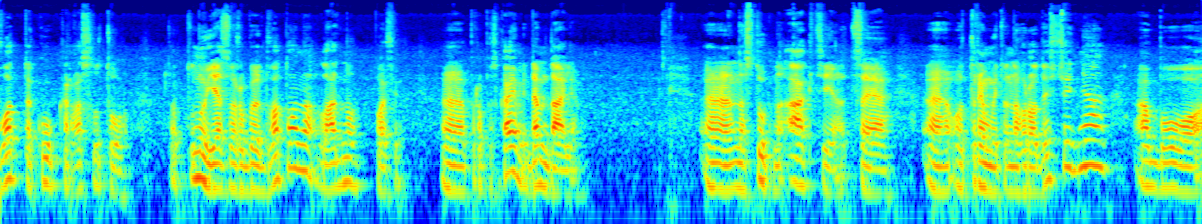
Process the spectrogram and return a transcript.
от таку красоту. Тобто, ну, я заробив 2 тона, ладно, пофіг. Е, пропускаємо, йдемо далі. Е, наступна акція це е, отримуйте нагороди щодня, або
